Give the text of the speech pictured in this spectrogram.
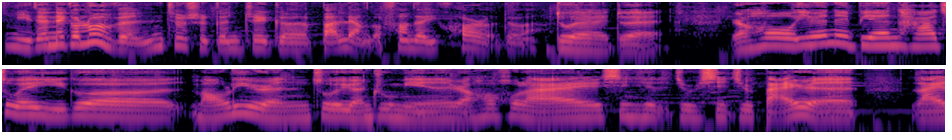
你的那个论文就是跟这个把两个放在一块儿了，对吧？对对。然后因为那边他作为一个毛利人，作为原住民，然后后来新西就是新就是白人来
